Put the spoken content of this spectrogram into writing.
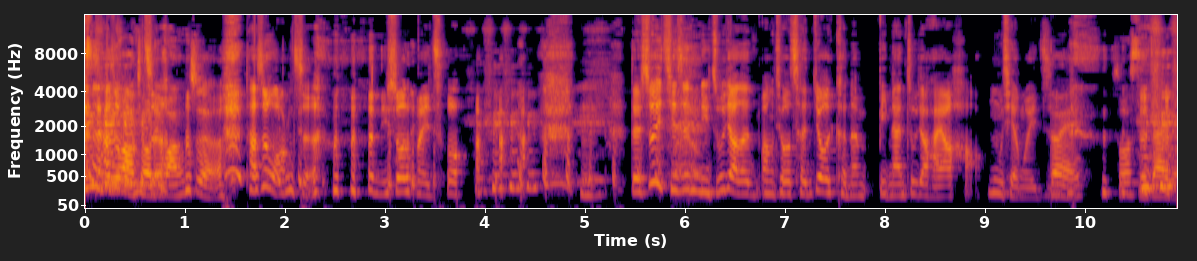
是他是网球的王者，他是王者，你说的没错。嗯，对，所以其实女主角的网球成就可能比男主角还要好，目前为止。对，说实在的，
